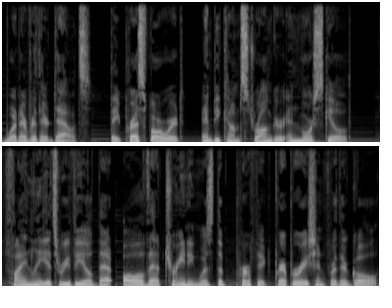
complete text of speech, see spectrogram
whatever their doubts, they press forward and become stronger and more skilled. Finally, it's revealed that all that training was the perfect preparation for their goal.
